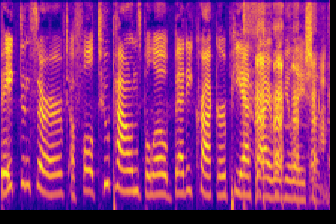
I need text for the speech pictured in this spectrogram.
baked and served a full two pounds below Betty Crocker PSI regulations.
